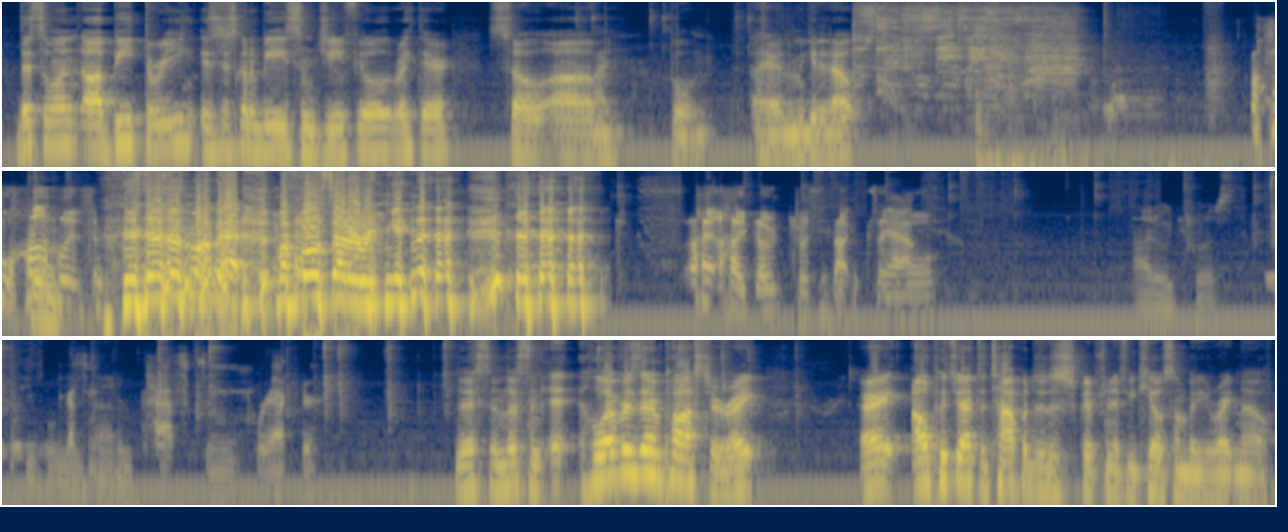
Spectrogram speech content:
This one, uh, B3 is just gonna be some G Fuel right there. So, um, boom. Uh, Here, let me get it out. what boom. was? My bad. My phone started ringing. I, I don't trust stacks Yeah. anymore. I don't trust people Got like some Adam. tasks in reactor. listen, listen. It, whoever's the imposter, right? All right. I'll put you at the top of the description if you kill somebody right now.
